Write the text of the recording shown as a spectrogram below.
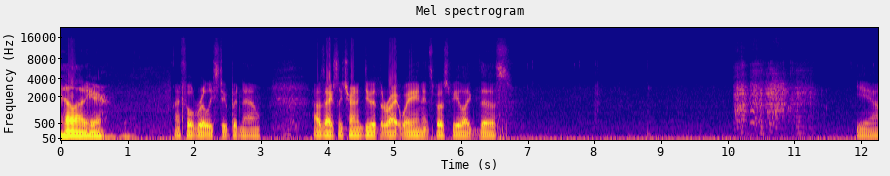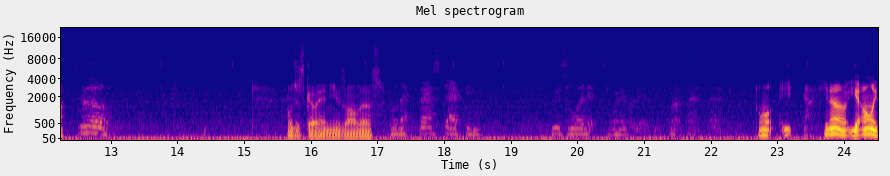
the hell out of here. I feel really stupid now. I was actually trying to do it the right way and it's supposed to be like this. Yeah, we'll just go ahead and use all this. Well, that fast acting mucinex, whatever it is, it's not fast acting. Well, you, you know, you only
